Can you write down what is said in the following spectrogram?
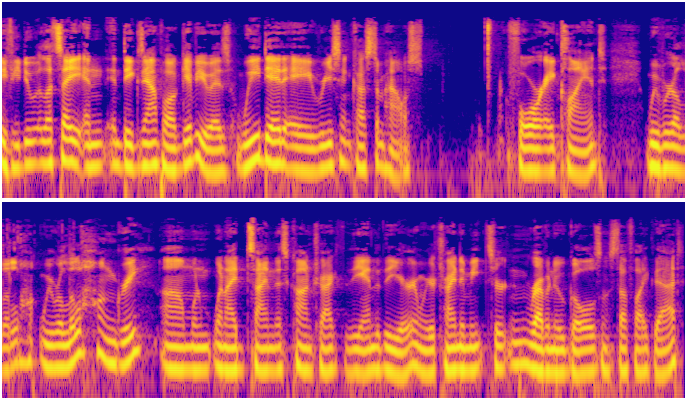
if you do let's say and, and the example i'll give you is we did a recent custom house for a client. We were a little we were a little hungry um, when when I signed this contract at the end of the year, and we were trying to meet certain revenue goals and stuff like that.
